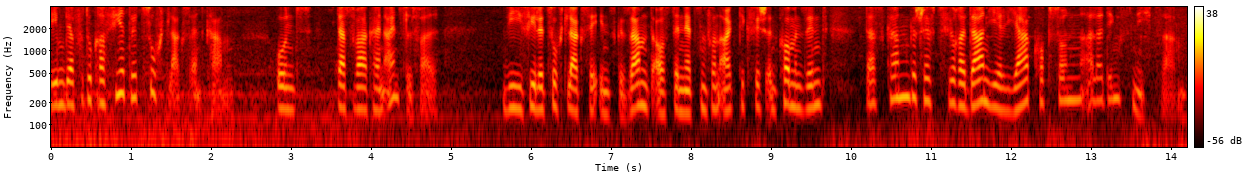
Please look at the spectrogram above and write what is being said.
dem der fotografierte Zuchtlachs entkam. Und das war kein Einzelfall. Wie viele Zuchtlachse insgesamt aus den Netzen von Arctic Fish entkommen sind, das kann Geschäftsführer Daniel Jakobson allerdings nicht sagen.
